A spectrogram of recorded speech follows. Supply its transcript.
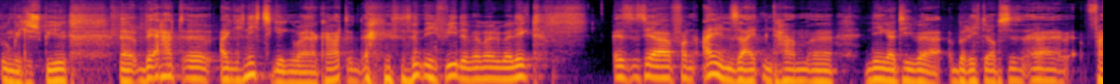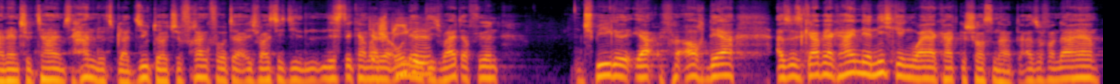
irgendwelches Spiel. Äh, wer hat äh, eigentlich nichts gegen Wirecard? Es sind nicht viele, wenn man überlegt. Es ist ja von allen Seiten kamen äh, negative Berichte, ob es äh, Financial Times, Handelsblatt, Süddeutsche, Frankfurter, ich weiß nicht, die Liste kann man der ja Spiegel. unendlich weiterführen. Spiegel, ja, auch der. Also es gab ja keinen, der nicht gegen Wirecard geschossen hat. Also von daher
